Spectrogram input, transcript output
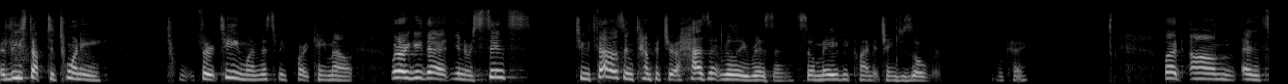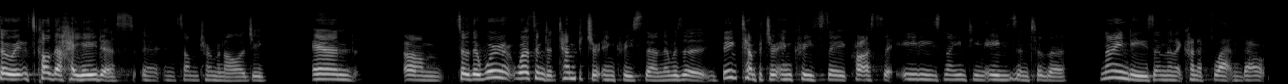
at least up to 2013 when this report came out, would argue that, you know, since 2000, temperature hasn't really risen, so maybe climate change is over, okay? But, um, and so it's called a hiatus in some terminology. And um, so there wasn't a temperature increase then. There was a big temperature increase, say, across the 80s, 1980s into the 90s, and then it kind of flattened out.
